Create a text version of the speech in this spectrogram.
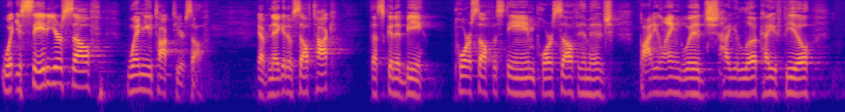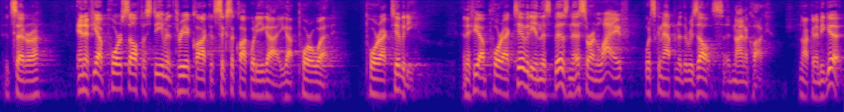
What you say to yourself when you talk to yourself. You have negative self talk, that's going to be poor self esteem, poor self image, body language, how you look, how you feel, etc. And if you have poor self esteem at three o'clock, at six o'clock, what do you got? You got poor what? Poor activity. And if you have poor activity in this business or in life, what's going to happen to the results at nine o'clock? Not going to be good.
